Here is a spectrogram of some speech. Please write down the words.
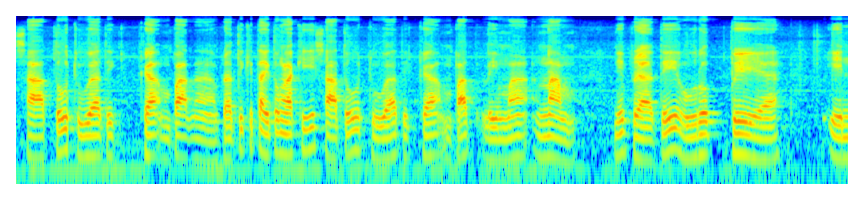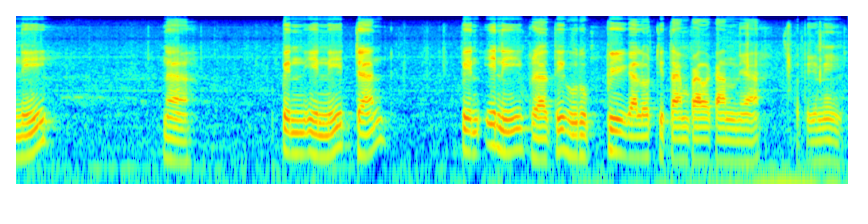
1 2 3 4 nah berarti kita hitung lagi. 1 2 3 4 5 6 ini berarti huruf B ya. Ini nah pin ini dan pin ini berarti huruf B kalau ditempelkan ya. Seperti ini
